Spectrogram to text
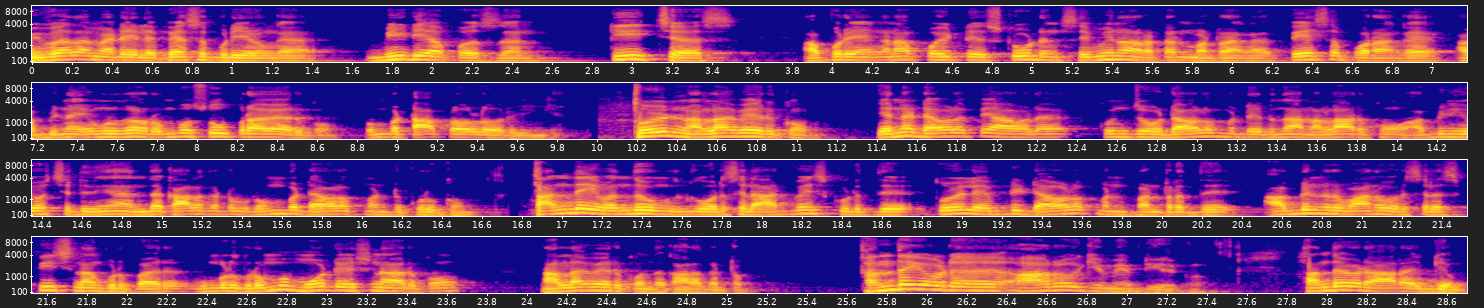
விவாத மேடையில் பேசக்கூடியவங்க மீடியா பர்சன் டீச்சர்ஸ் அப்புறம் எங்கன்னா போயிட்டு ஸ்டூடெண்ட் செமினார் அட்டன் பண்ணுறாங்க பேச போகிறாங்க அப்படின்னா இவங்களுக்குலாம் ரொம்ப சூப்பராகவே இருக்கும். ரொம்ப டாப் லெவலில் வருவீங்க. தொழில் நல்லாவே இருக்கும். என்ன டெவலப்பே ஆகலை? கொஞ்சம் டெவலப்மெண்ட் இருந்தால் நல்லாயிருக்கும் அப்படின்னு யோசிச்சுட்டு இந்த காலகட்டம் ரொம்ப டெவலப்மெண்ட் கொடுக்கும். தந்தை வந்து உங்களுக்கு ஒரு சில அட்வைஸ் கொடுத்து தொழிலை எப்படி டெவலப்மெண்ட் பண்ணுறது அப்படின்றமான ஒரு சில ஸ்பீச்லாம் கொடுப்பாரு. உங்களுக்கு ரொம்ப மோட்டிவேஷனாக இருக்கும். நல்லாவே இருக்கும் இந்த காலகட்டம். தந்தையோட ஆரோக்கியம் எப்படி இருக்கும்? தந்தையோட ஆரோக்கியம்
